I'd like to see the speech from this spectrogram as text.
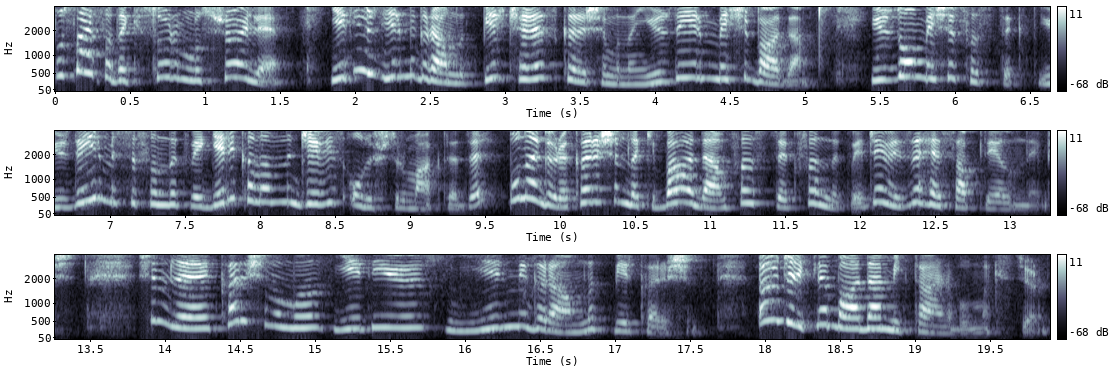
Bu sayfadaki sorumuz şöyle. 720 gramlık bir çerez karışımının %25'i badem, %15'i fıstık, %20'si fındık ve geri kalanını ceviz oluşturmaktadır. Buna göre karışımdaki badem, fıstık, fındık ve cevizi hesaplayalım demiş. Şimdi karışımımız 720 gramlık bir karışım. Öncelikle badem miktarını bulmak istiyorum.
